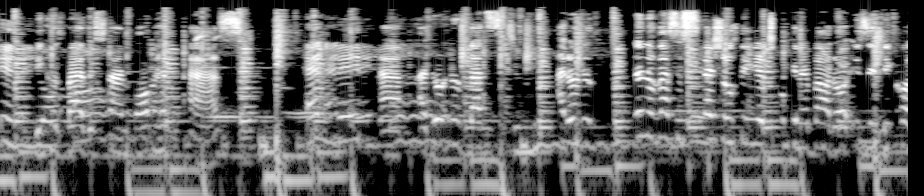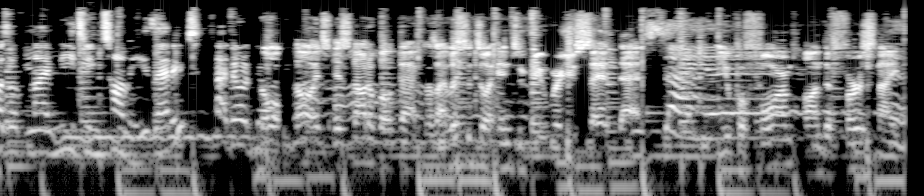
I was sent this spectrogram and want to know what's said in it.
because by this time Bob had passed. And uh, I don't know if that's I don't know, I don't know if that's a special thing you're talking about, or is it because of my meeting Tommy? Is that it? I don't know. No, no, it's it's not about that because I listened to an interview where you said that you performed on the first night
